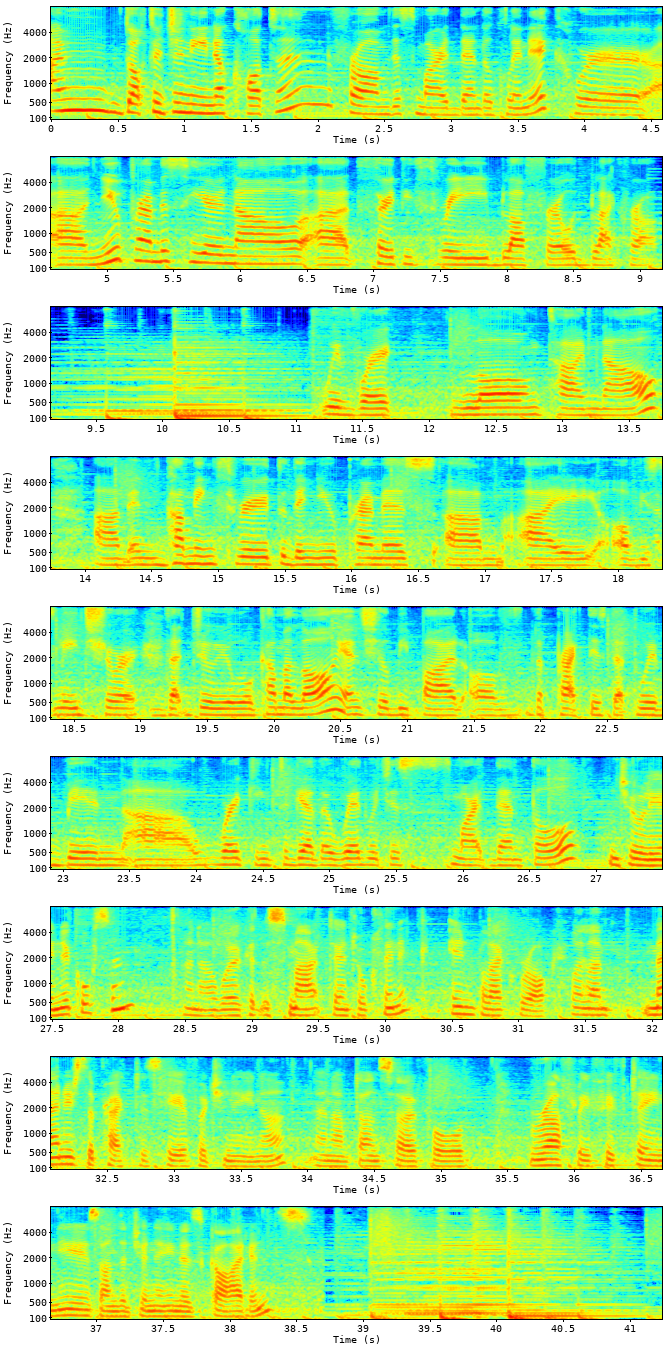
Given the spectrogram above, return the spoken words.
I'm Dr. Janina Cotton from the Smart Dental Clinic. We're a new premise here now at 33 Bluff Road, Blackrock. We've worked long time now um, and coming through to the new premise um, I obviously made sure that Julia will come along and she'll be part of the practice that we've been uh, working together with which is Smart Dental. Julia Nicholson and I work at the Smart Dental Clinic in Blackrock. Well, I manage the practice here for Janina and I've done so for roughly 15 years under Janina's guidance.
